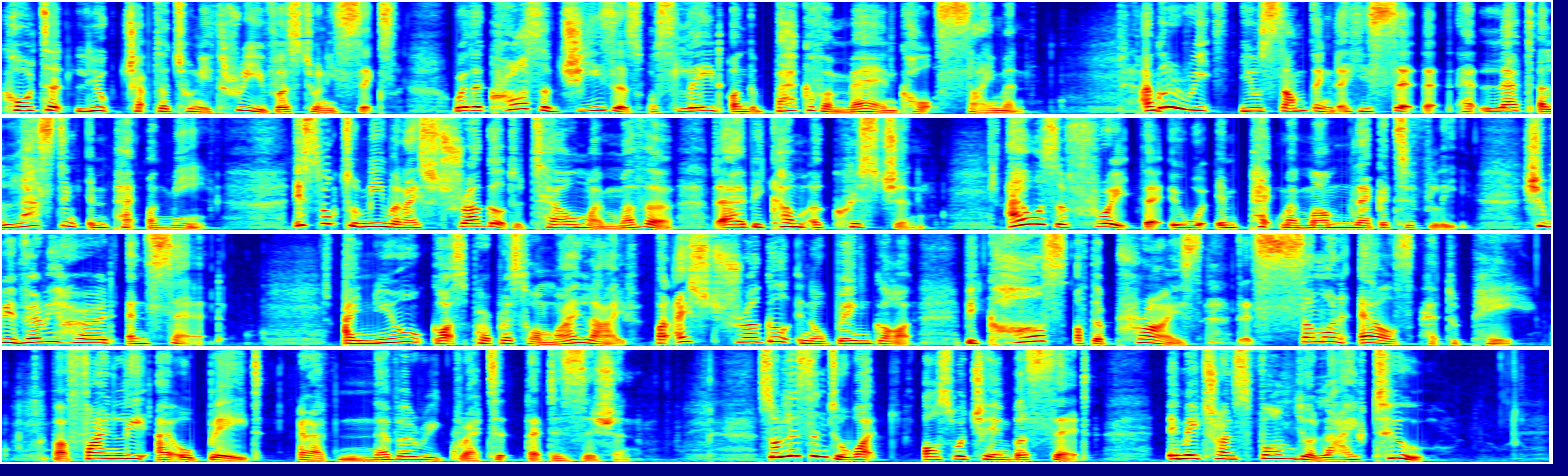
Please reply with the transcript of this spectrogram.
quoted Luke chapter 23, verse 26, where the cross of Jesus was laid on the back of a man called Simon. I'm going to read you something that he said that had left a lasting impact on me. It spoke to me when I struggled to tell my mother that I had become a Christian. I was afraid that it would impact my mom negatively. She'd be very hurt and sad. I knew God's purpose for my life, but I struggled in obeying God because of the price that someone else had to pay. But finally, I obeyed, and I've never regretted that decision. So listen to what Oswald Chambers said. It may transform your life too.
